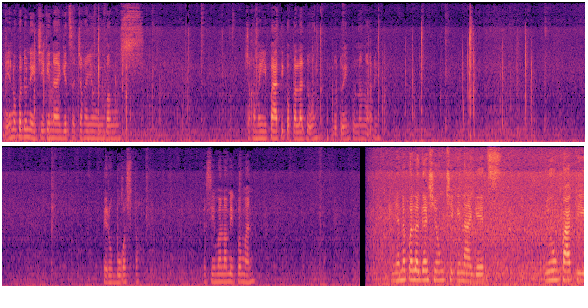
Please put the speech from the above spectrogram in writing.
May ano pa doon eh, chicken nuggets at saka yung bangus. Tsaka may pati pa pala doon. Lutuin ko na nga rin. Pero bukas pa. Kasi malamig pa man. Yan na pala guys yung chicken nuggets. Yung patty,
